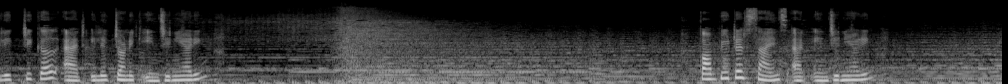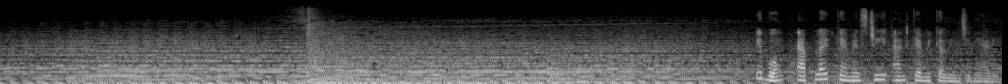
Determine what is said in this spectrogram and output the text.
electrical and electronic engineering. Computer science and engineering এবং applied chemistry and chemical engineering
